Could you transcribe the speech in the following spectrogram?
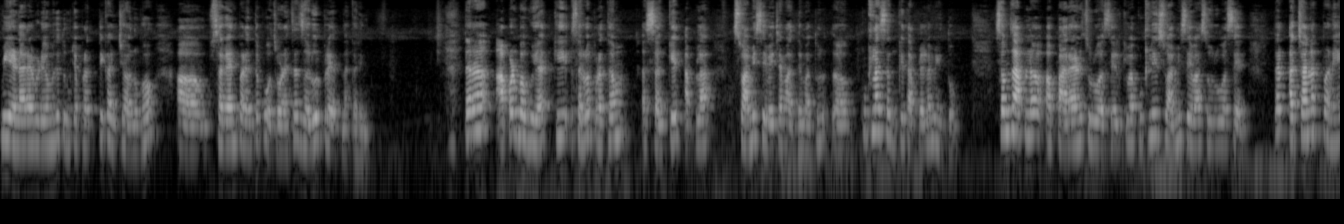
मी येणाऱ्या व्हिडिओमध्ये तुमच्या प्रत्येकांचे अनुभव सगळ्यांपर्यंत पोहोचवण्याचा जरूर प्रयत्न करेन. तर आपण बघूयात की सर्वप्रथम संकेत आपला स्वामी सेवेच्या माध्यमातून कुठला संकेत आपल्याला मिळतो? समजा आपलं पारायण सुरू असेल किंवा कुठलीही स्वामी सेवा सुरू असेल तर अचानकपणे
